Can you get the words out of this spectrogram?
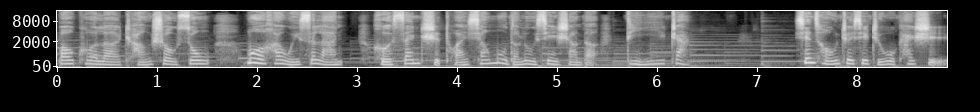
包括了长寿松、莫哈维斯兰和三尺团香木的路线上的第一站。先从这些植物开始，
